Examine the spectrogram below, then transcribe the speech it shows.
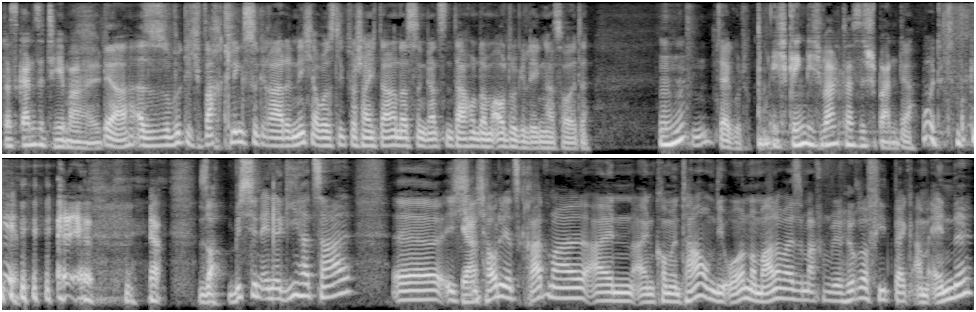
das ganze Thema halt. Ja, also so wirklich wach klingst du gerade nicht, aber es liegt wahrscheinlich daran, dass du den ganzen Tag unterm Auto gelegen hast heute. Hm, Sehr gut. Ich kling nicht wach, das ist spannend. Ja. Gut, okay. ja. So, ein bisschen Energie hat Zahl. Äh, ich, Ja. ich hau dir jetzt gerade mal einen einen Kommentar um die Ohren. Normalerweise machen wir Hörerfeedback am Ende,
